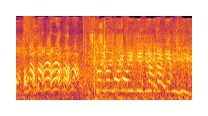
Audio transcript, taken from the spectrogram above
Oh, I'm out, I'm out, I'm out, I'm out. This guy's finally figured out how to move.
